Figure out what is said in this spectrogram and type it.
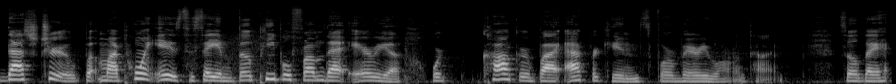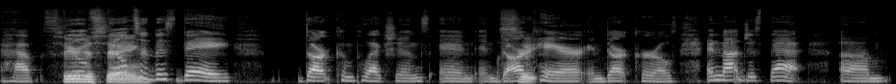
That's true, but my point is to say, and the people from that area were conquered by Africans for a very long time, so they have still, just still to this day dark complexions and and dark So- hair and dark curls, and not just that. Um,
